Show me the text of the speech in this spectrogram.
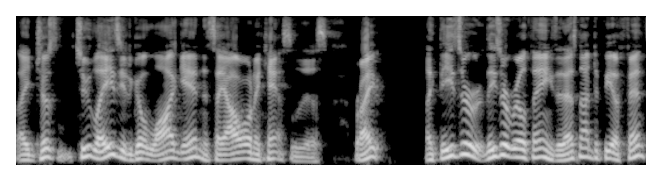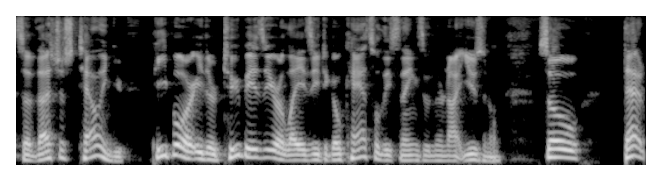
Like just too lazy to go log in and say I want to cancel this right? Like these are these are real things, and that's not to be offensive. That's just telling you people are either too busy or lazy to go cancel these things when they're not using them. So that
